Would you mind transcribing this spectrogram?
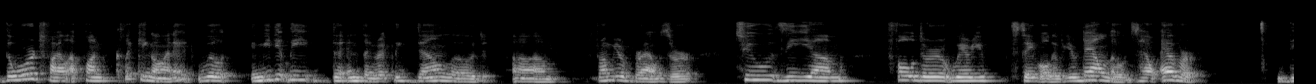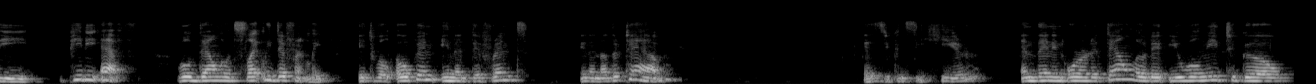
The Word file, upon clicking on it, will immediately and directly download um, from your browser to the um, folder where you save all of your downloads. However, the PDF will download slightly differently. It will open in a different, in another tab, as you can see here. And then in order to download it, you will need to go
